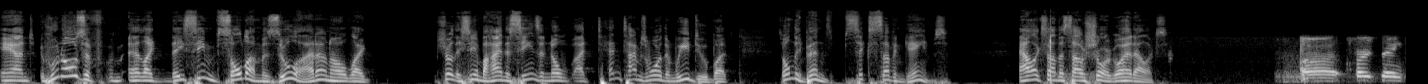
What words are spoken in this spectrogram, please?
And who knows if uh, like they seem sold on Mazzulla? I don't know. Like, I'm sure they see him behind the scenes and know uh, ten times more than we do. But it's only been six, seven games. Alex on the South Shore. Go ahead, Alex. Uh, first thing,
